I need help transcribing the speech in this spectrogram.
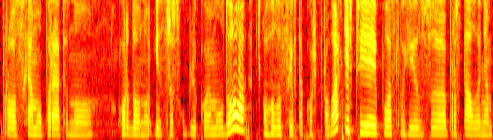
про схему перетину кордону із Республікою Молдова, оголосив також про вартість цієї послуги з проставленням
